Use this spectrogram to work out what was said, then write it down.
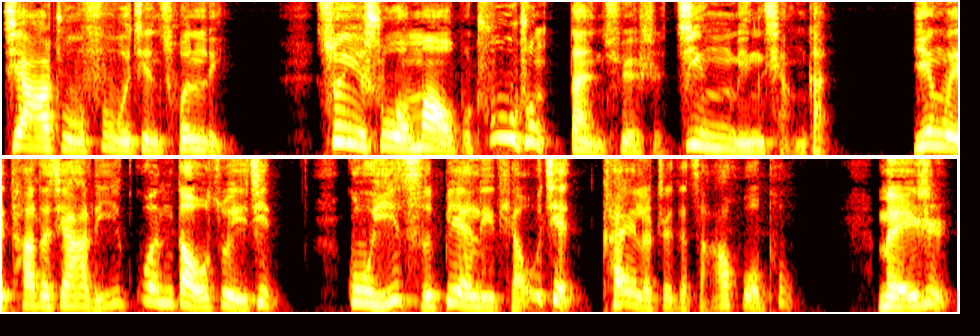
家住附近村里。虽说貌不出众，但却是精明强干。因为他的家离官道最近，故以此便利条件开了这个杂货铺。每日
